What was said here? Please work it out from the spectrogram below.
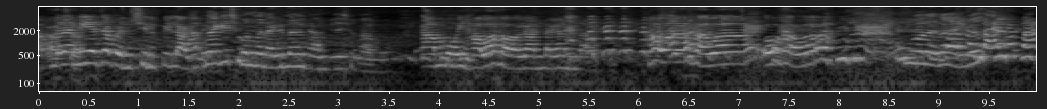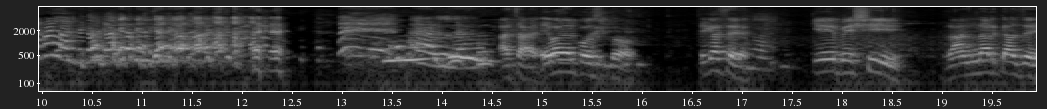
আপনারা আচ্ছা। নিয়ে যাবেন শিল্পী লাগবে। আপনাকে শুনবেন একদিন আমি গান দিয়ে শোনাবো। আম ওই হাওয়া হাওয়া গানটা গানটা। হাওয়া হাওয়া ও হাওয়া। মনে না আল্লাহ। আচ্ছা এবারের প্রশ্ন। ঠিক আছে? কে বেশি রান্নার কাজে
